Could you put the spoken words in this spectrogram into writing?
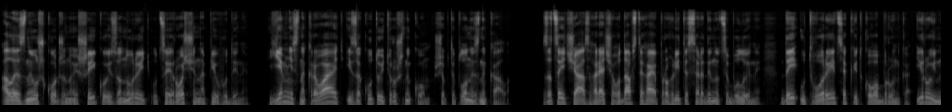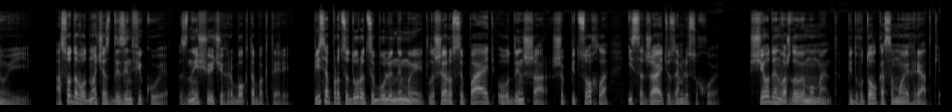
але з неушкодженою шийкою, занурюють у цей розчин на півгодини. Ємність накривають і закутують рушником, щоб тепло не зникало. За цей час гаряча вода встигає прогріти середину цибулини, де й утворюється квіткова брунка, і руйнує її. А сода водночас дезінфікує, знищуючи грибок та бактерії. Після процедури цибулю не миють, лише розсипають у один шар, щоб підсохла, і саджають у землю сухою. Ще один важливий момент підготовка самої грядки.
